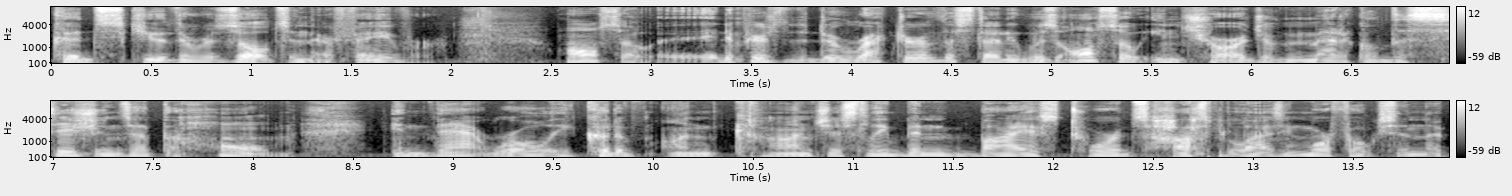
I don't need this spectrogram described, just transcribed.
could skew the results in their favor. Also, it appears the director of the study was also in charge of medical decisions at the home. In that role, he could have unconsciously been biased towards hospitalizing more folks in the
